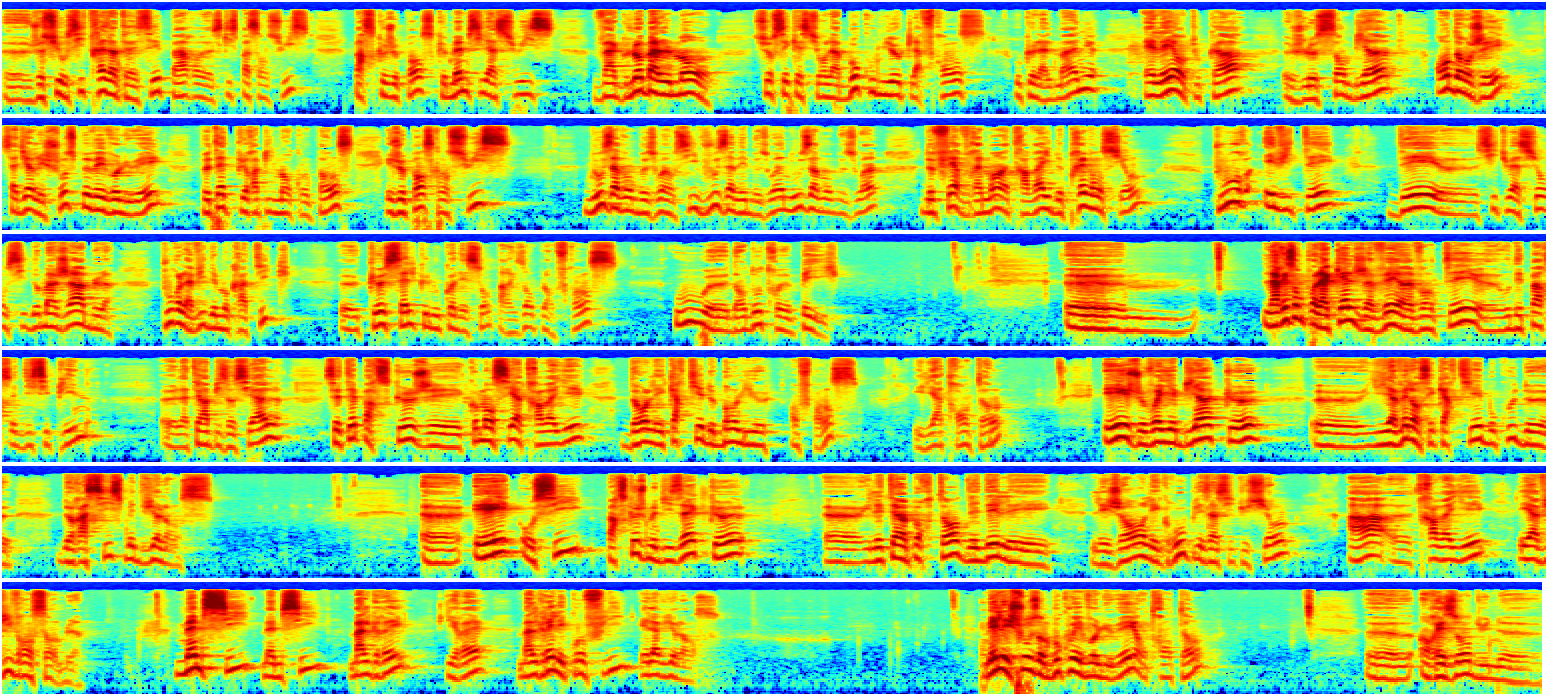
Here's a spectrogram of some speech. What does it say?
euh, je suis aussi très intéressé par ce qui se passe en Suisse, parce que je pense que même si la Suisse va globalement sur ces questions-là beaucoup mieux que la France ou que l'Allemagne, elle est en tout cas, je le sens bien, en danger, c'est-à-dire les choses peuvent évoluer, peut-être plus rapidement qu'on pense, et je pense qu'en Suisse, nous avons besoin aussi, vous avez besoin, nous avons besoin de faire vraiment un travail de prévention pour éviter des euh, situations aussi dommageables pour la vie démocratique euh, que celles que nous connaissons, par exemple en France ou euh, dans d'autres pays. la raison pour laquelle j'avais inventé au départ cette discipline, la thérapie sociale, c'était parce que j'ai commencé à travailler dans les quartiers de banlieue en France, il y a 30 ans, et je voyais bien qu'il euh, y avait dans ces quartiers beaucoup de, racisme et de violence. Euh, et aussi parce que je me disais qu'il euh, était important d'aider les, les, gens, les groupes, les institutions à travailler et à vivre ensemble même si, même si, malgré, je dirais, malgré les conflits et la violence. Mais les choses ont beaucoup évolué en 30 ans, euh, en raison d'une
